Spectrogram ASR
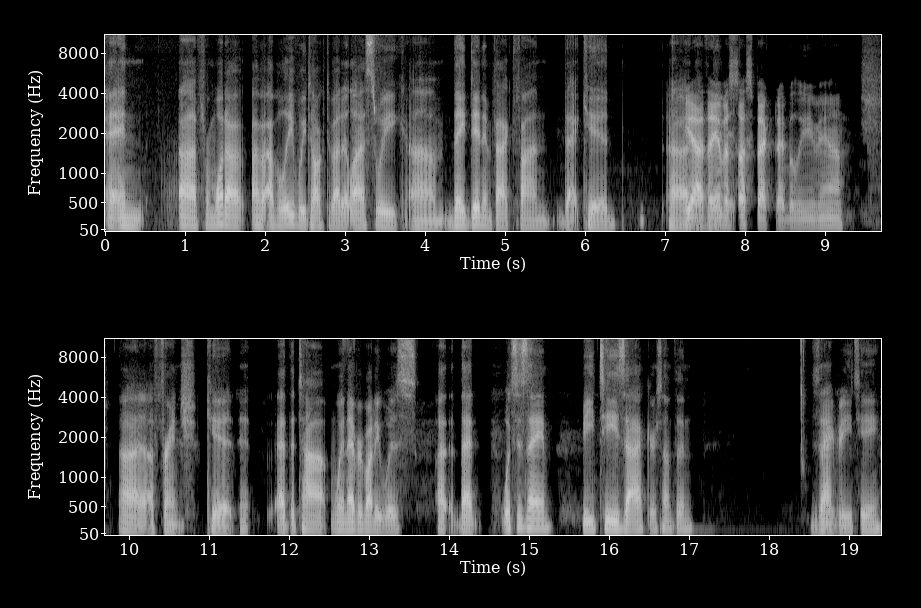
And uh, from what I, I believe we talked about it last week, um, they did in fact find that kid. Uh, yeah, that they have a it. suspect, I believe. Yeah. uh, a French kid uh, at the time when everybody was uh, that what's his name BT Zach or something Zach. BT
